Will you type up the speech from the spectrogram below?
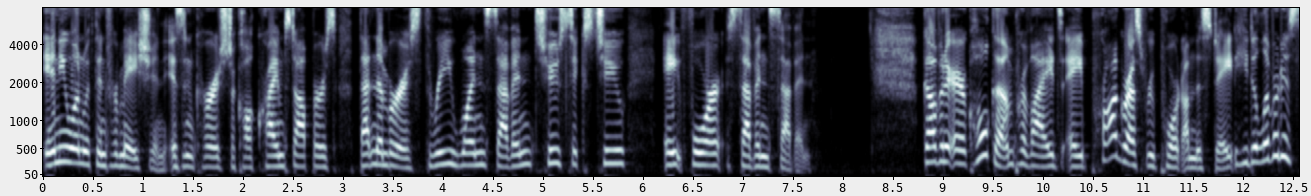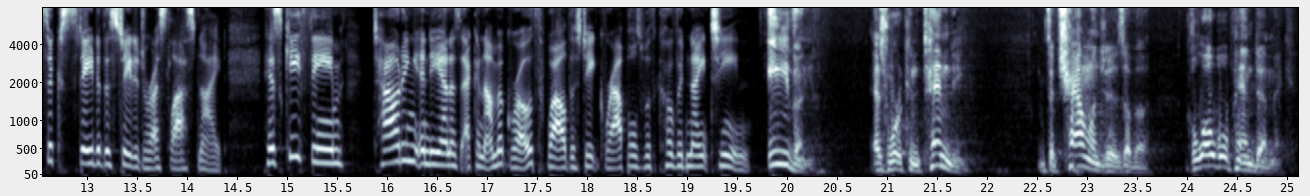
Anyone with information is encouraged to call Crime Stoppers. That number is 317-262-8477. Governor Eric Holcomb provides a progress report on the state. He delivered his sixth State of the State address last night. His key theme touting Indiana's economic growth while the state grapples with COVID 19. Even as we're contending with the challenges of a global pandemic,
